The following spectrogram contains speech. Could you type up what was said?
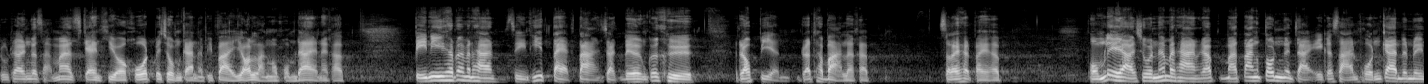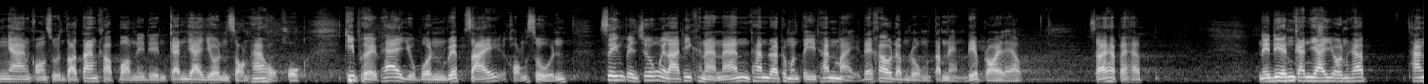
ทุกท่านก็สามารถสแกน QR Code ไปชมการอภิปรายย้อนหลังของผมได้นะครับ ปีนี้ครับท่านประธานสิ่งที่แตกต่างจากเดิมก็คือ เราเปลี่ยนรัฐบาลแล้วครับ สไลด์ถัดไปครับ ผมเลยอยากชวนท่านประธานครับ มาตั้งต้นกันจากเอกสารผลการดำเนินงานของศูนย์ต่อต้านข่าวปลอมในเดือนกันยายน 2566 ที่เผยแพร่อยู่บนเว็บไซต์ของศูนย์ ซึ่งเป็นช่วงเวลาที่ขณะนั้นท่านรัฐมนตรีท่านใหม่ได้เข้าดำรงตำแหน่งเรียบร้อยแล้วสไลด์ถัดไปครับ ในเดือนกันยายนครับ ทาง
